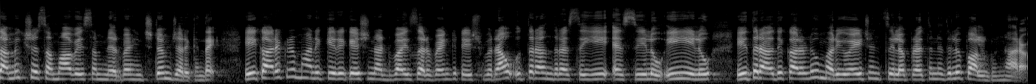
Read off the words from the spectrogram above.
సమీక్ష సమావేశం నిర్వహించడం జరిగింది. ఈ కార్యక్రమానికి ఇరిగేషన్ అడ్వైజర్ వెంకటేశ్వరరావు ఉత్తరాంధ్ర సిఈఎస్సీలు ఈఈలు ఇతర అధికారులు మరియు ఏజెన్సీల ప్రతినిధులు పాల్గొన్నారు.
